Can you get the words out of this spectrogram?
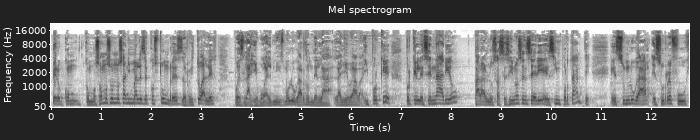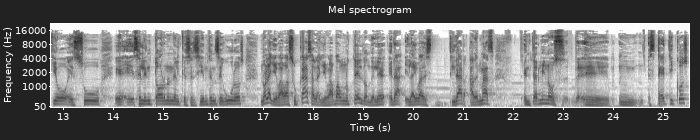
Pero como, somos unos animales de costumbres, de rituales, pues la llevó al mismo lugar donde la, llevaba. ¿Y por qué? Porque el escenario para los asesinos en serie es importante. Es un lugar, es su refugio, es, su, eh, es el entorno en el que se sienten seguros. No la llevaba a su casa, la llevaba a un hotel donde le era, la iba a tirar. Además, en términos eh, mm, estéticos,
